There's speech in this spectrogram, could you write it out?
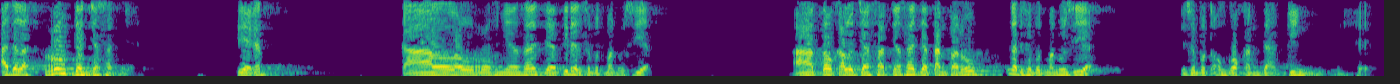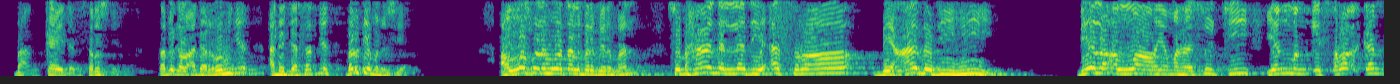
adalah roh dan jasadnya. Iya kan? Kalau rohnya saja tidak disebut manusia. Atau kalau jasadnya saja tanpa roh, nggak disebut manusia disebut onggokan daging, bangkai dan seterusnya. Tapi kalau ada ruhnya, ada jasadnya, baru dia manusia. Allah Subhanahu wa taala berfirman, "Subhanalladzi asra bi'abdihi." Dialah Allah yang maha suci yang mengisrakan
